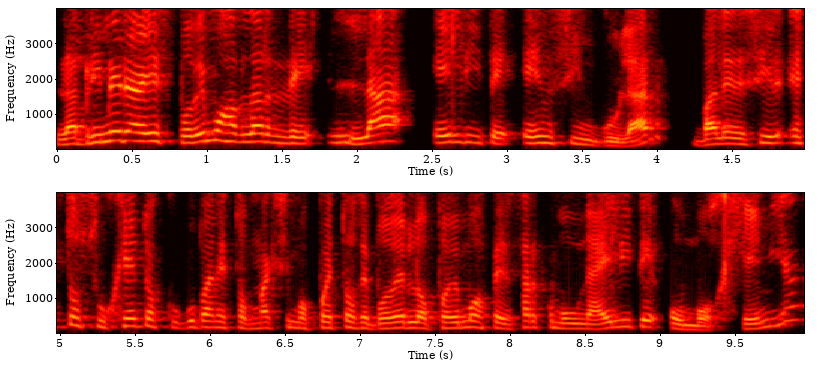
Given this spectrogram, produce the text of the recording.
La primera es, ¿podemos hablar de la élite en singular? Vale decir, estos sujetos que ocupan estos máximos puestos de poder, ¿los podemos pensar como una élite homogénea?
